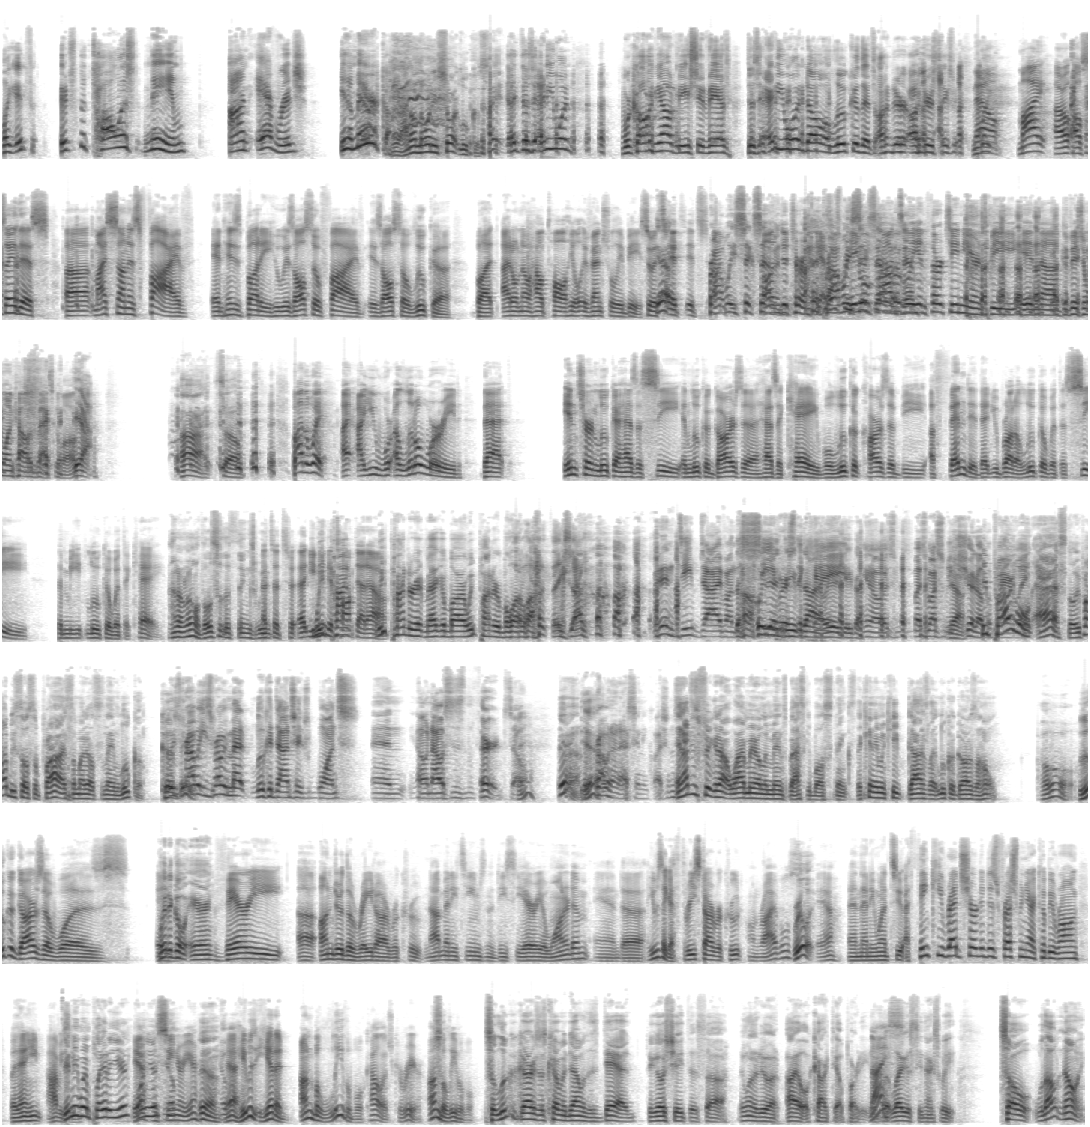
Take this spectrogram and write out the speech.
Like it's it's the tallest name on average in America. Yeah, I don't know any short Lucas. I, I, does anyone? We're calling you out, VC fans. Does anyone know a Luca that's under under six? Now, my I'll, I'll say this: uh, my son is five, and his buddy, who is also five, is also Luca. But I don't know how tall he'll eventually be. So it's Yeah. it's, it's Probably six seven. undetermined. Yes. Probably he will seven, probably Tim. in 13 years be in uh, Division One college basketball. Yeah. All right. So By the way, I, are you a little worried that intern Luca has a C and Luka Garza has a K? Will Luka Garza be offended that you brought a Luca with a C to meet Luca with a K? I don't know. Those are the things we. That's a t- uh, you we need to pon- talk that out. We ponder at Mega Bar. We ponder about a lot of things. I We didn't deep dive on the No, we C didn't versus deep the dive. We K. didn't deep dive. You know, as, as much as we Yeah. should have. He probably apparently. won't ask though. He probably be so surprised somebody else is named Luca. Could he's be. probably he's probably met Luka Doncic once, and you know now this is the third. So Yeah. he's probably not asking any questions. And I just figured out why Maryland men's basketball stinks. They can't even keep guys like Luka Garza home. Oh. Luka Garza was a Way to go, Aaron. very uh, under the radar recruit. Not many teams in the DC area wanted him, and uh, he was like a three star recruit on Rivals. Really? Yeah. And then he went to I think he redshirted his freshman year. I could be wrong, but then he obviously Didn't he win Player of the Year Yeah, one year? his senior year. Yeah. Yeah, he was he had an unbelievable college career. Unbelievable. So Luka Garza's coming down with his dad to negotiate this. Uh, they want to do an Iowa cocktail party Nice. at Legacy next week. So without knowing,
